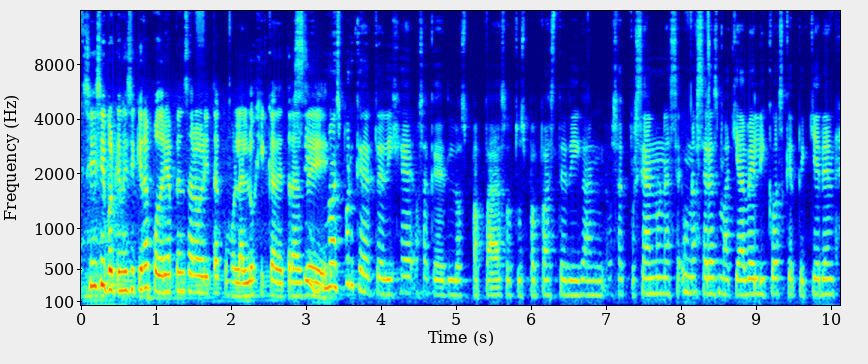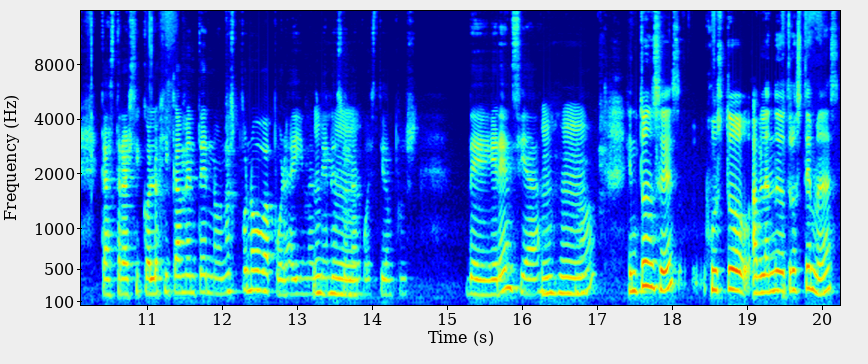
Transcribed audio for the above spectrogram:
Sí, sí, porque ni siquiera podría pensar ahorita como la lógica detrás Sí, de... no es porque te dije, o sea, que los papás o tus papás te digan, o sea, pues sean unas- unos seres maquiavélicos que te quieren castrar psicológicamente, no, no, es, no va por ahí, más bien es una cuestión, pues, de herencia. ¿no? Entonces, justo hablando de otros temas,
